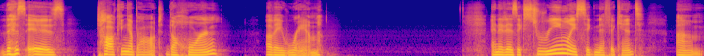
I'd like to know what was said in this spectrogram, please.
this is talking about the horn of a ram. And it is extremely significant um,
